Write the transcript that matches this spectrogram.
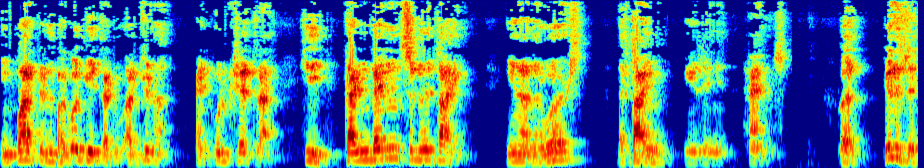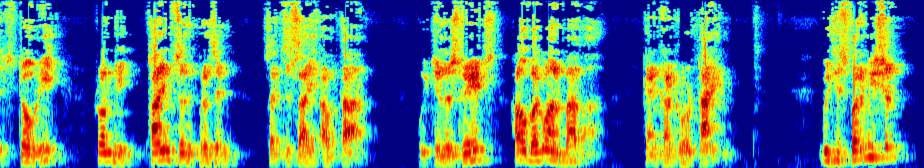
imparted the Bhagavad Gita to Arjuna at Kurukshetra, he condensed the time. In other words, the time is in his hands. Well, here is a story from the times of the present Satyasai avatar, which illustrates how Bhagavan Baba can control time. With his permission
